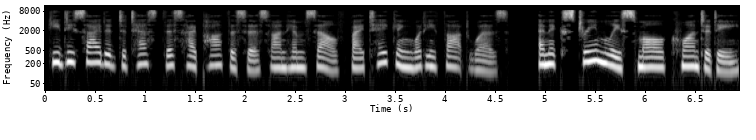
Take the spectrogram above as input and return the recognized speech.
He decided to test this hypothesis on himself by taking what he thought was an extremely small quantity,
